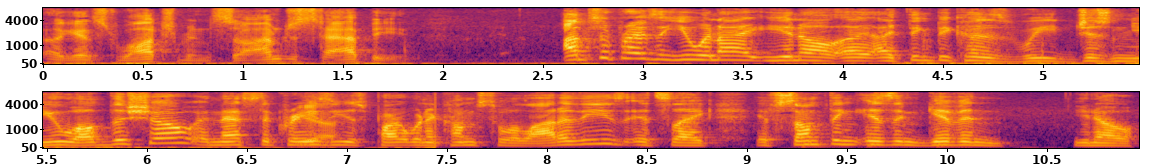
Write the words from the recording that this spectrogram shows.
against Watchmen, so I'm just happy. I'm surprised that you and I, you know, I, I think because we just knew of the show, and that's the craziest part when it comes to a lot of these. It's like if something isn't given, you know,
